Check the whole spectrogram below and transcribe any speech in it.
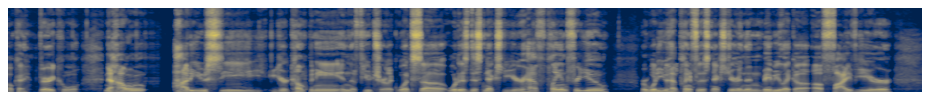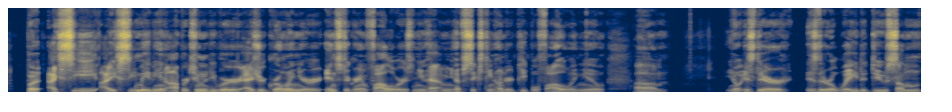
okay, very cool. Now, how how do you see your company in the future? Like, what's uh, what does this next year have planned for you, or what do you have planned for this next year, and then maybe like a, a five year? But I see I see maybe an opportunity where as you're growing your Instagram followers, and you have I mean you have sixteen hundred people following you, um, you know, is there is there a way to do some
